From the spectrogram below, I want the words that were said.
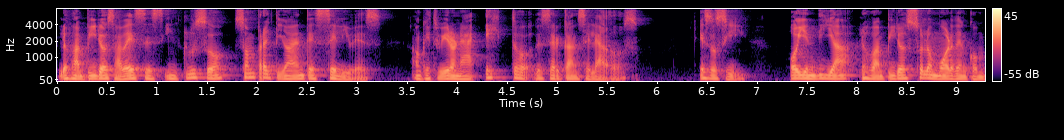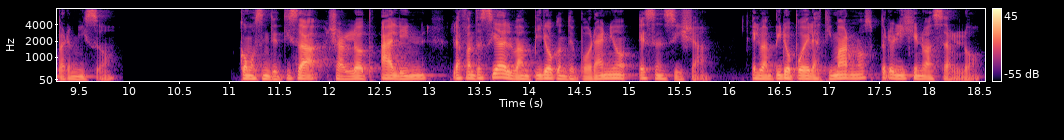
Los vampiros a veces incluso son prácticamente célibes, aunque estuvieron a esto de ser cancelados. Eso sí, hoy en día los vampiros solo muerden con permiso. Como sintetiza Charlotte Allen, la fantasía del vampiro contemporáneo es sencilla. El vampiro puede lastimarnos, pero elige no hacerlo.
